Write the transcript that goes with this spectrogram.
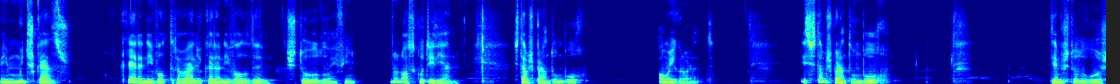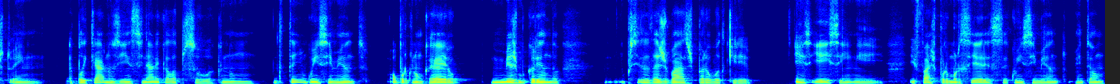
em muitos casos, quer a nível de trabalho, quer a nível de estudo, enfim, no nosso cotidiano, estamos perante um burro ou um ignorante. E se estamos perante um burro, temos todo o gosto em aplicar-nos e ensinar aquela pessoa que não detém um conhecimento, ou porque não quer, ou mesmo querendo, precisa das bases para o adquirir. E, e aí sim, e, e faz por merecer esse conhecimento, então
